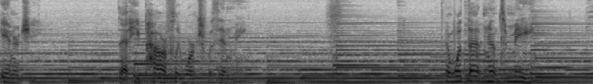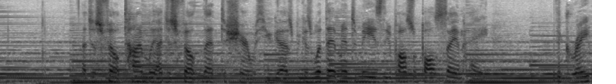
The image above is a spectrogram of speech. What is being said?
energy that He powerfully works within me. And what that meant to me I just felt timely. I just felt that to share with you guys because what that meant to me is the Apostle Paul saying, hey, the Great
